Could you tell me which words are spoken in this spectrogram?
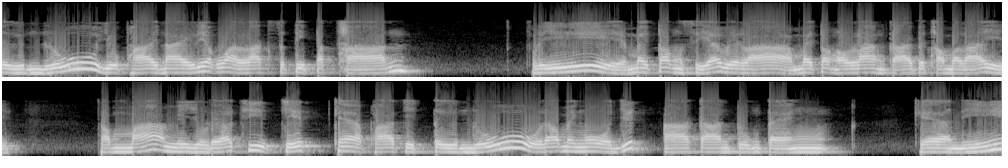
ตื่นรู้อยู่ภายในเรียกว่าหลักสติปัฏฐาน ฟรีไม่ต้องเสียเวลาไม่ต้องเอาร่างกายไปทำอะไร ธรรมะมีอยู่แล้วที่จิต แค่พาจิตตื่นรู้เราไม่โง่ยึดอาการปรุงแต่ง แค่นี้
